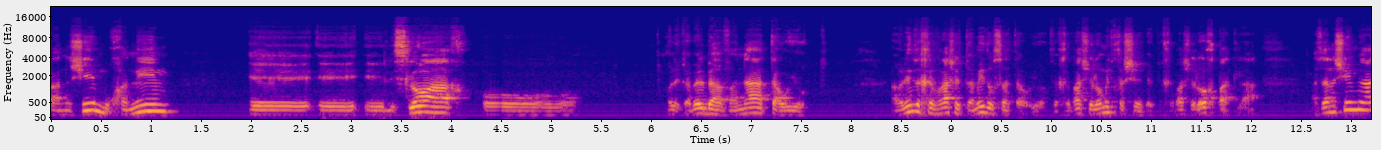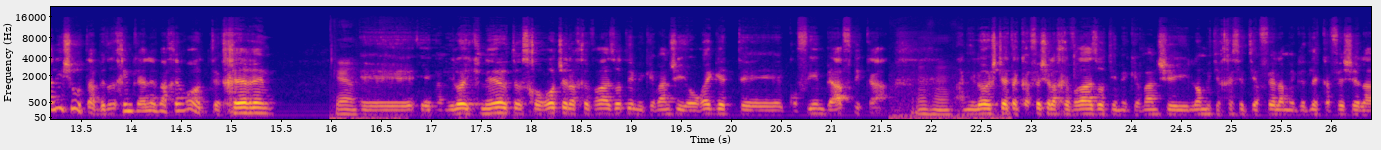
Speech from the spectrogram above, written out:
אנשים מוכנים אה, אה, אה, לסלוח או, או לקבל בהבנה טעויות. אבל אם זו חברה שתמיד עושה טעויות, וחברה שלא מתחשבת, וחברה שלא אכפת לה, אז אנשים יענישו אותה בדרכים כאלה ואחרות, חרם. כן. אה, אני לא אקנה יותר סחורות של החברה הזאת מכיוון שהיא הורגת אה, קופים באפריקה. Mm-hmm. אני לא אשתה את הקפה של החברה הזאת מכיוון שהיא לא מתייחסת יפה למגדלי קפה שלה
